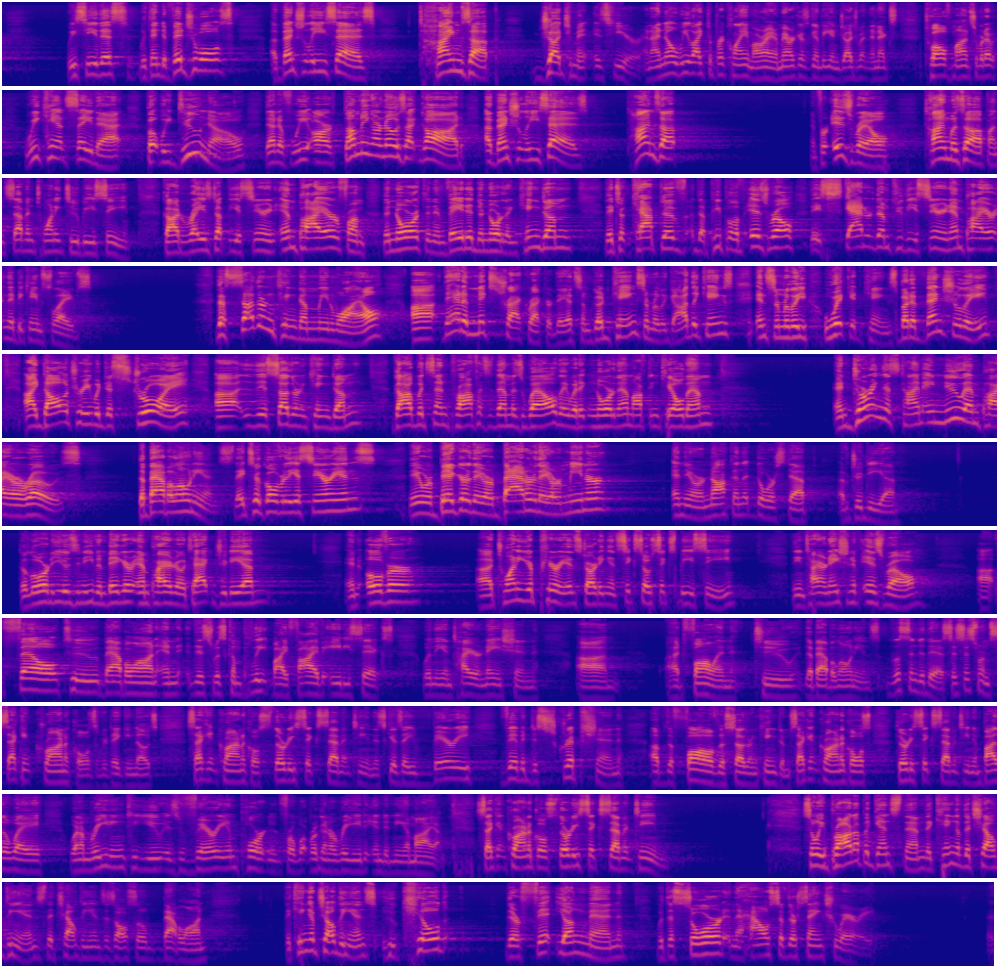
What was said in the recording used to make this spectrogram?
We see this with individuals. Eventually, he says, Time's up. Judgment is here. And I know we like to proclaim, all right, America's going to be in judgment in the next 12 months or whatever. We can't say that, but we do know that if we are thumbing our nose at God, eventually he says, Time's up. And for Israel, time was up on 722 BC. God raised up the Assyrian Empire from the north and invaded the northern kingdom. They took captive the people of Israel, they scattered them through the Assyrian Empire, and they became slaves. The southern kingdom, meanwhile, uh, they had a mixed track record. They had some good kings, some really godly kings, and some really wicked kings. But eventually, idolatry would destroy uh, the southern kingdom. God would send prophets to them as well. They would ignore them, often kill them. And during this time, a new empire arose the Babylonians. They took over the Assyrians. They were bigger, they were badder, they were meaner, and they were knocking the doorstep of Judea. The Lord used an even bigger empire to attack Judea. And over a 20 year period, starting in 606 BC, the entire nation of Israel uh, fell to Babylon, and this was complete by 586 when the entire nation um, had fallen to the Babylonians. Listen to this. This is from Second Chronicles, if you're taking notes. Second Chronicles 36 17. This gives a very vivid description of the fall of the southern kingdom. Second Chronicles 36 17. And by the way, what I'm reading to you is very important for what we're going to read into Nehemiah. Second Chronicles 36 17. So he brought up against them the king of the Chaldeans. The Chaldeans is also Babylon. The king of Chaldeans, who killed their fit young men with the sword in the house of their sanctuary.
